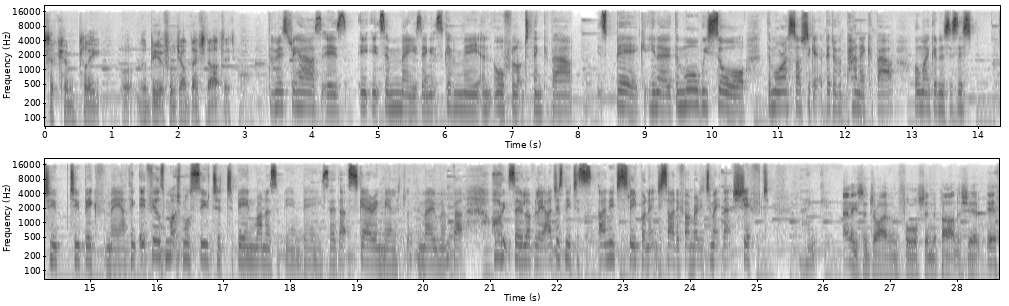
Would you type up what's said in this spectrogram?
to complete the beautiful job they've started. The Mystery House is it's amazing. It's given me an awful lot to think about. It's big, you know. The more we saw, the more I started to get a bit of a panic about, oh my goodness, is this too too big for me? I think it feels much more suited to being run as a B&B. So that's scaring me a little at the moment. But oh, it's so lovely. I just need to I need to sleep on it and decide if I'm ready to make that shift. I think. Annie's the driving force in the partnership. If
